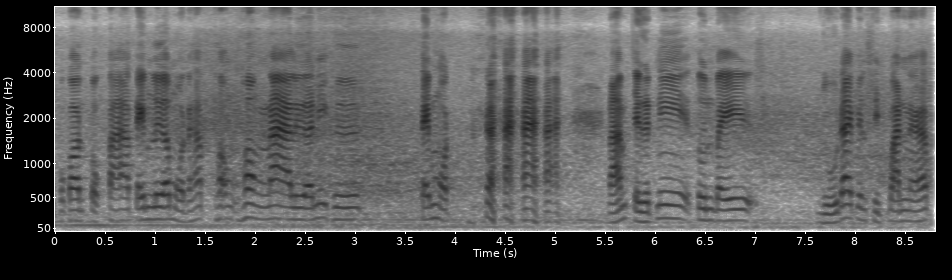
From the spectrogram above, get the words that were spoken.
อุปกรณ์ตกปลาเต็มเรือหมดนะครับห้องห้องหน้าเรือนี่คือเต็มหมด น้ำจืดนี่ตุนไป อยู่ได้เป็นสิบวันนะครับ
